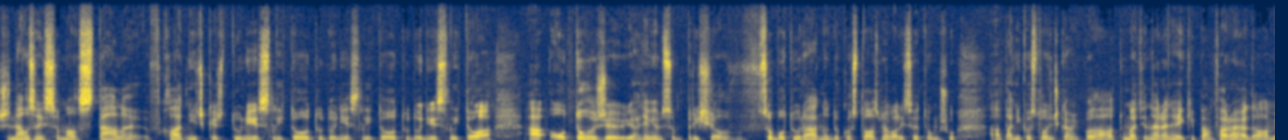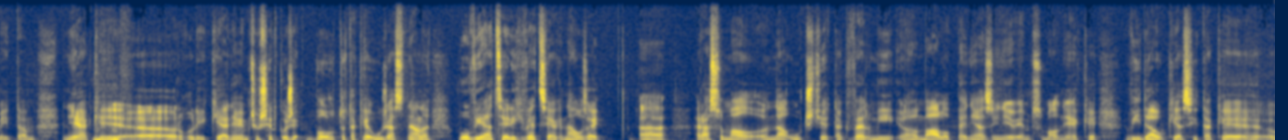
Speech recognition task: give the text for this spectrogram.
že naozaj som mal stále v chladničke, že tu niesli to, tu doniesli to, tu doniesli to. A, a od toho, že ja neviem, som prišiel v sobotu ráno do kostola, sme mali svetomšu a pani kostolnička mi povedala, tu máte na raňajky, pán Faraja dala mi tam nejaké mm-hmm. rohlíky a neviem čo všetko. Že bolo to také úžasné, ale vo viacerých veciach naozaj raz som mal na účte tak veľmi e, málo peňazí, neviem, som mal nejaké výdavky asi také e,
